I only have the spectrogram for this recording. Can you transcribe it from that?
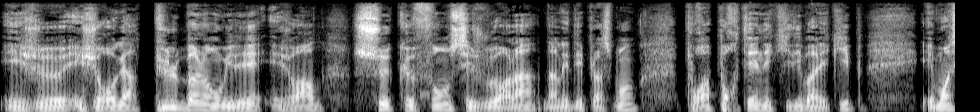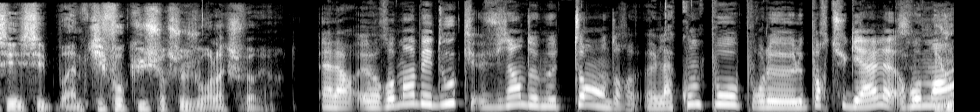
et je et je regarde plus le ballon où il est et je regarde ce que font ces joueurs-là dans les déplacements pour apporter un équilibre à l'équipe. Et moi c'est c'est un petit focus sur ce joueur-là que je ferai. Alors, euh, Romain Bédouc vient de me tendre la compo pour le, le Portugal. Romain,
